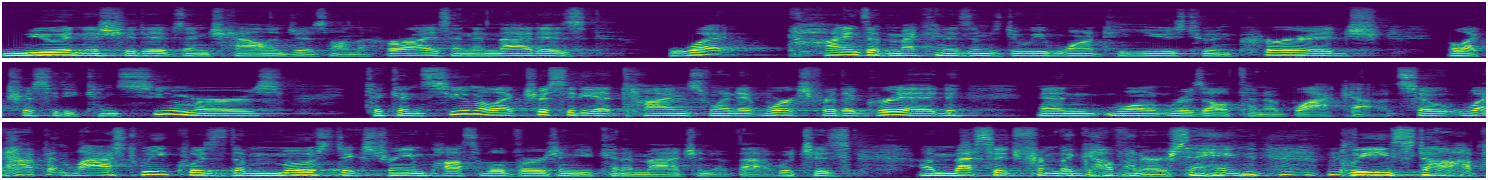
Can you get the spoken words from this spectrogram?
new initiatives and challenges on the horizon, and that is what kinds of mechanisms do we want to use to encourage electricity consumers to consume electricity at times when it works for the grid and won't result in a blackout. So, what happened last week was the most extreme possible version you can imagine of that, which is a message from the governor saying, please stop.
